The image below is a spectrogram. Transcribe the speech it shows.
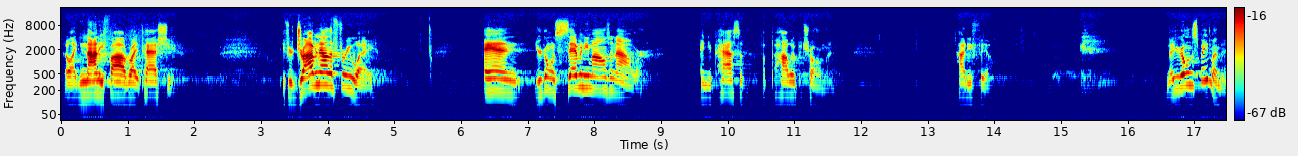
They're like 95 right past you. If you're driving down the freeway and you're going 70 miles an hour and you pass a, a highway patrolman, how do you feel? No, you're going the speed limit.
